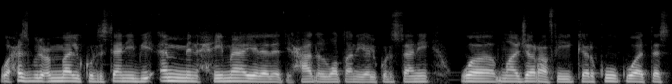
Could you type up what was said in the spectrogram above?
وحزب العمال الكردستاني بأمن حماية للاتحاد الوطني الكردستاني وما جرى في كركوك وتس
